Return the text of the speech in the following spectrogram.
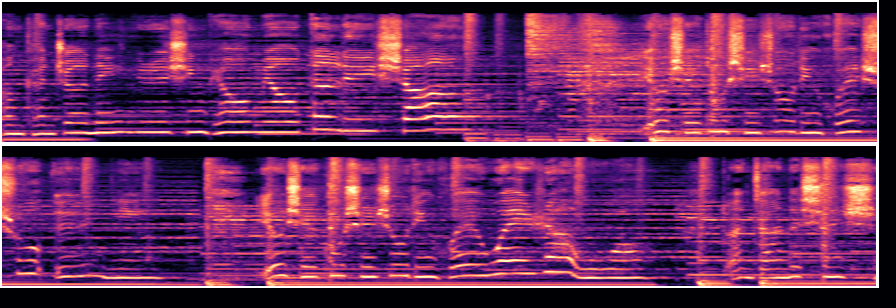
旁，看着你日行飘渺的理想。有些东西注定会属于你，有些故事注定会围绕我。短暂的现实，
